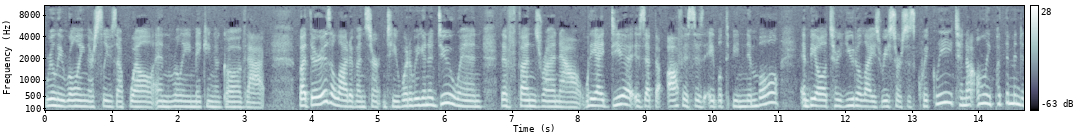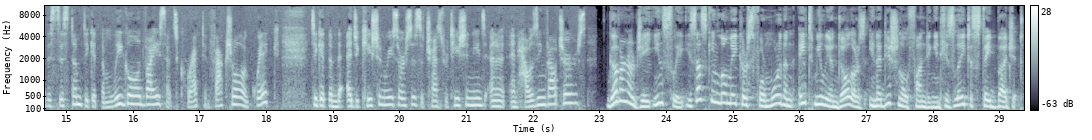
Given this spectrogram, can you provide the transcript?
really rolling their sleeves up well and really making a go of that. But there is a lot of uncertainty. What are we going to do when the funds run out? The idea is that the office is able to be nimble and be able to utilize resources quickly to not only put them into the system to get them legal advice that's correct and factual and quick, to get them the education resources, the transportation needs, and, and housing vouchers. Governor Jay Inslee is asking lawmakers for more than $8 million in additional funding in his latest state budget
